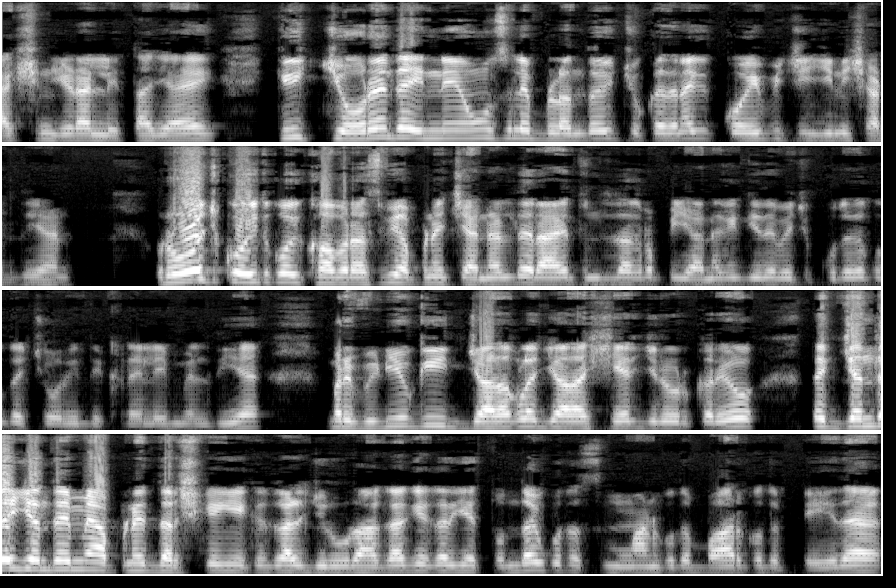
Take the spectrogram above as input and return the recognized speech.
ਐਕਸ਼ਨ ਜਿਹੜਾ ਲਿੱਤਾ ਜਾਏ ਕਿ ਚੋਰਾਂ ਦੇ ਇੰਨੇ ਹੌਸਲੇ ਬੁਲੰਦ ਹੋ ਚੁੱਕੇ ਨੇ ਕਿ ਕੋਈ ਵੀ ਚੀਜ਼ ਨਹੀਂ ਛੱਡਦੇ ਹਨ। ਰੋਜ਼ ਕੋਈ ਤੋਂ ਕੋਈ ਖਬਰ ਅਸੀਂ ਵੀ ਆਪਣੇ ਚੈਨਲ ਦੇ ਰਾਹੀਂ ਤੁਹਾਨੂੰ ਤੱਕ ਪਹੁੰਚਾਉਣਾ ਕਿ ਜਿਹਦੇ ਵਿੱਚ ਕੁਤੇ ਨਾ ਕੁਤੇ ਚੋਰੀ ਦਿਖਣੇ ਲਈ ਮਿਲਦੀ ਹੈ। ਪਰ ਵੀਡੀਓ ਕੀ ਜ਼ਿਆਦਾ ਕੋਲ ਜ਼ਿਆਦਾ ਸ਼ੇਅਰ ਜ਼ਰੂਰ ਕਰਿਓ ਤੇ ਜੰਦੇ ਜੰਦੇ ਮੈਂ ਆਪਣੇ ਦਰਸ਼ਕਾਂ ਨੂੰ ਇੱਕ ਗੱਲ ਜ਼ਰੂਰ ਆਗਾ ਕਿ ਅਗਰ ਇਹ ਤੁੰਦਾ ਵੀ ਕੋਈ ਸਮਾਨ ਕੋਈ ਬਾਹਰ ਕੋਈ ਭੇਜਦਾ ਹੈ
